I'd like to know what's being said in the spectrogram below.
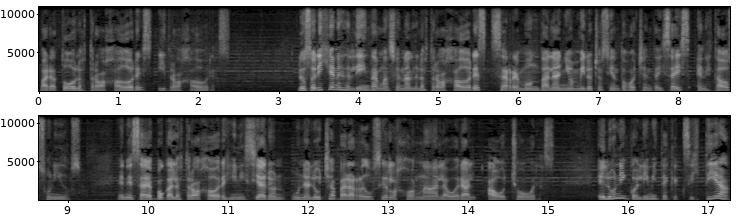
para todos los trabajadores y trabajadoras. Los orígenes del Día Internacional de los Trabajadores se remonta al año 1886 en Estados Unidos. En esa época los trabajadores iniciaron una lucha para reducir la jornada laboral a 8 horas. El único límite que existía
